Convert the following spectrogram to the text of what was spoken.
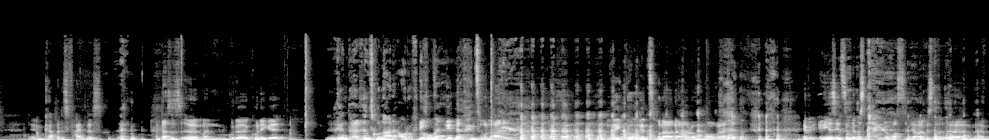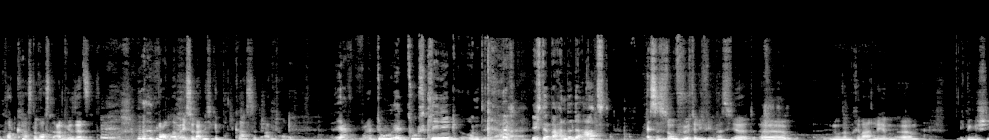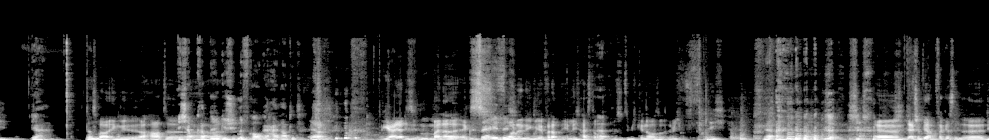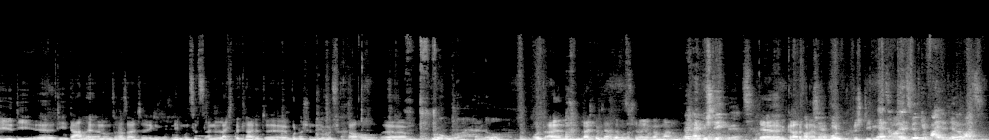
Im Körper des Feindes. Und das ist äh, mein guter Kollege, Rinderrindsroulade out of nowhere. Rinder Rindsroulade, Ringo Rindsroulade out of nowhere. Ja, Wie wie ihr seht, sind wir ein bisschen eingerostet. Wir haben ein bisschen ähm, ähm, Podcast-Rost angesetzt. Warum haben wir eigentlich so lange nicht gepodcastet, Anton? Ja, du Entzugsklinik und ich, ich der behandelnde Arzt. Es ist so fürchterlich viel passiert äh, in unserem Privatleben. Ähm, ich bin geschieden. Ja. Das war irgendwie eine harte. Ich habe gerade eine äh, geschiedene Frau geheiratet. Ja. Ja, ja, die sieht meiner. Ex-Freundin irgendwie verdammt ähnlich. Heißt auch Ja. so ziemlich genauso, nämlich frech. Ja. Ähm, ja, stimmt, wir haben vergessen, äh, die, die, äh, die Dame an unserer Seite, neben uns sitzt eine leicht bekleidete, äh, wunderschöne junge Frau ähm, Oh, hallo. und ein leicht bekleideter, wunderschöner junger Mann, Ja, gleich bestiegen wir jetzt. der gerade von einem Hund bestiegen Jetzt, aber jetzt wird gefeitet hier, oder was?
